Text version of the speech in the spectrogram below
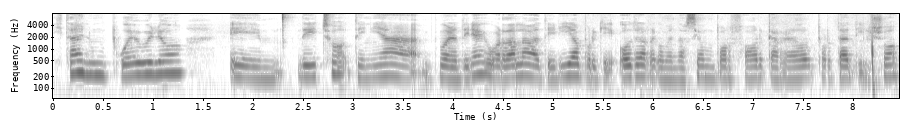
estaba en un pueblo eh, de hecho, tenía, bueno, tenía que guardar la batería porque otra recomendación, por favor, cargador portátil. Yo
